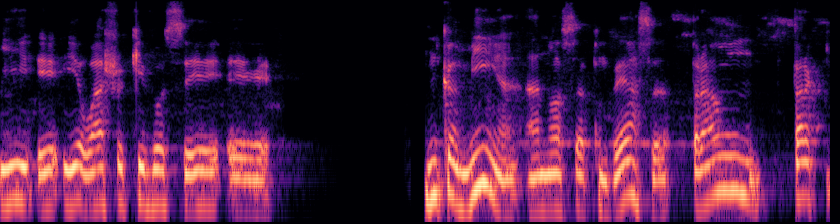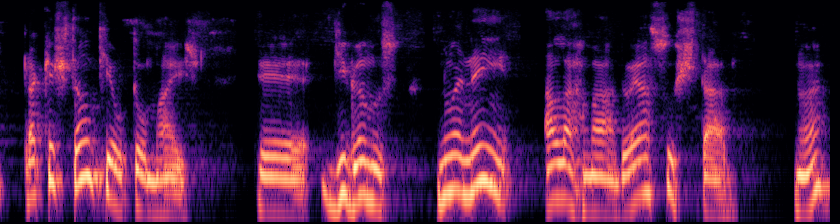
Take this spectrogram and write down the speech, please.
e, e, eu acho que você é, encaminha a nossa conversa para um, a questão que eu estou mais, é, digamos, não é nem alarmado, é assustado, não é?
